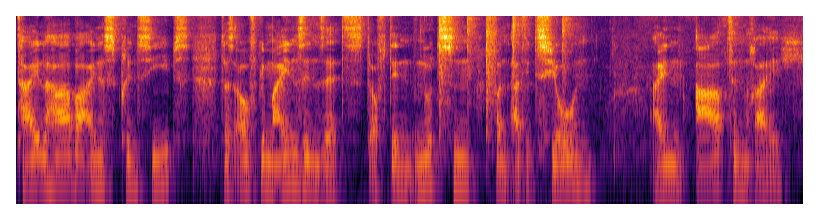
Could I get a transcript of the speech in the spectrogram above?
Teilhaber eines Prinzips, das auf Gemeinsinn setzt, auf den Nutzen von Addition, ein Artenreich.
